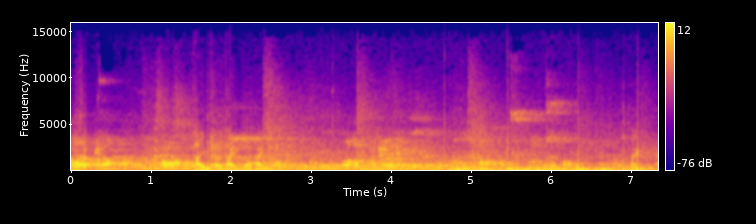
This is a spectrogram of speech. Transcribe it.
二十幾咯，睇唔到睇唔到睇唔到，二十一個低過廿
